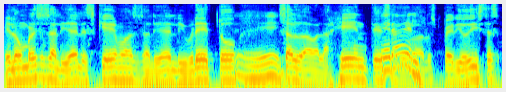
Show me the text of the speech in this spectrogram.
El hombre se salía del esquema, se salía del libreto, Sí. saludaba a la gente, Era saludaba él. a los periodistas.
